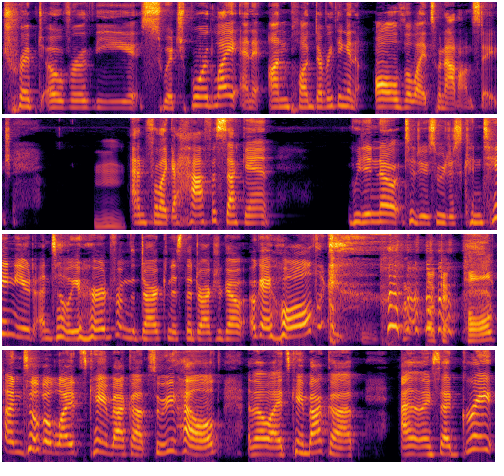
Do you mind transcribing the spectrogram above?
tripped over the switchboard light and it unplugged everything and all the lights went out on stage Mm. and for like a half a second we didn't know what to do, so we just continued until we heard from the darkness the director go, "Okay, hold." okay, hold. until the lights came back up. So we held, and the lights came back up, and then I said, "Great,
